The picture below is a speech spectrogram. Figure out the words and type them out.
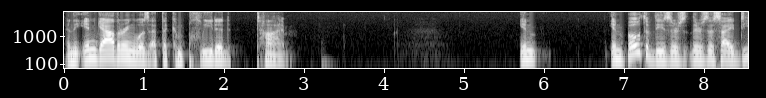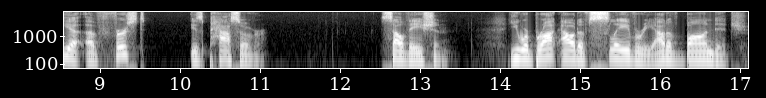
and the ingathering was at the completed time. In in both of these, there's there's this idea of first is Passover, salvation. You were brought out of slavery, out of bondage.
